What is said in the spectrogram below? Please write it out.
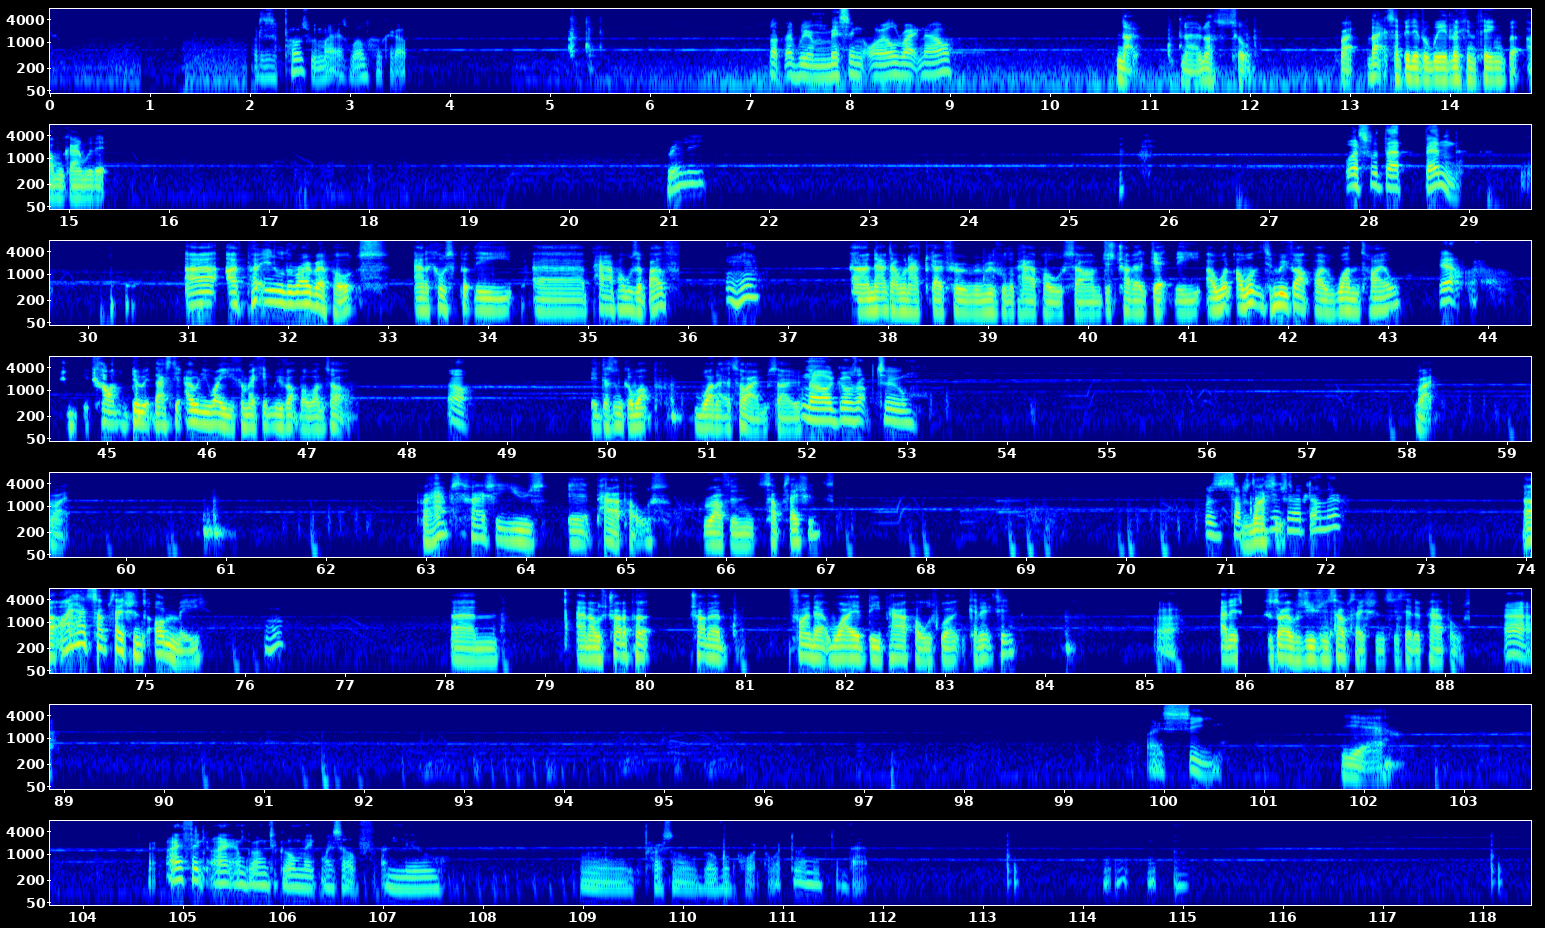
But I suppose we might as well hook it up. Not that we're missing oil right now. No, no, not at all. Right, that's a bit of a weird looking thing, but I'm going with it. Really? What's with that bend? Uh, I've put in all the roboports, and of course, put the uh, power poles above. Mm-hmm. Uh, now I don't want to have to go through and remove all the power poles, so I'm just trying to get the. I want I want it to move up by one tile. Yeah. You can't do it. That's the only way you can make it move up by one tile. Oh It doesn't go up one at a time. So no, it goes up to. right, right. Perhaps if I actually use uh, power poles rather than substations. Was substations right down there? Uh, I had substations on me, Mhm. um, and I was trying to put trying to find out why the power poles weren't connecting, Ah, and it's because I was using substations instead of power poles. ah. I see. Yeah, I think I am going to go make myself a new um, personal roboport. What do I need for that?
